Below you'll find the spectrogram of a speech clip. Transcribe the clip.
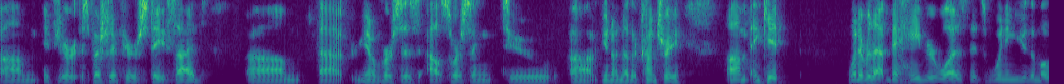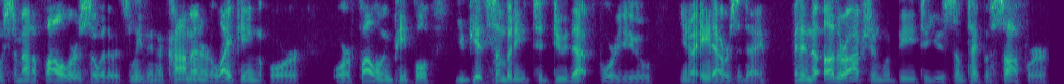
um, if you're especially if you're stateside, um, uh, you know, versus outsourcing to uh, you know another country, um, and get whatever that behavior was that's winning you the most amount of followers. So whether it's leaving a comment or liking or or following people, you get somebody to do that for you, you know, eight hours a day. And then the other option would be to use some type of software.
